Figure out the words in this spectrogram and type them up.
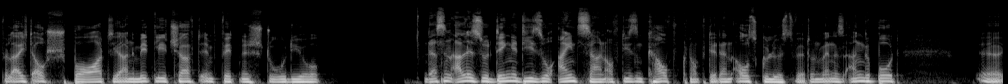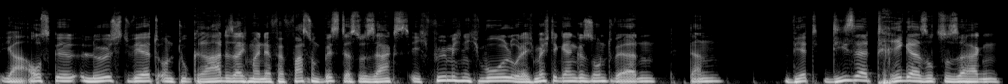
vielleicht auch Sport, ja, eine Mitgliedschaft im Fitnessstudio, Das sind alles so Dinge, die so einzahlen auf diesen Kaufknopf, der dann ausgelöst wird. Und wenn das Angebot äh, ja ausgelöst wird und du gerade, sag ich mal, in der Verfassung bist, dass du sagst, ich fühle mich nicht wohl oder ich möchte gern gesund werden, dann wird dieser Trigger sozusagen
